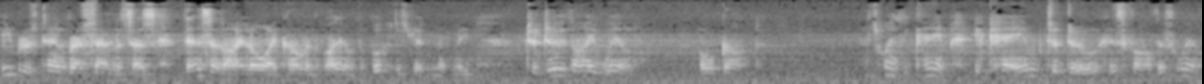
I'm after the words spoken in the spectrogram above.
Hebrews 10 verse 7 it says, Then said I, Lo, I come, in the volume of the book it is written of me, to do thy will, O God. That's why he came. He came to do his Father's will.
